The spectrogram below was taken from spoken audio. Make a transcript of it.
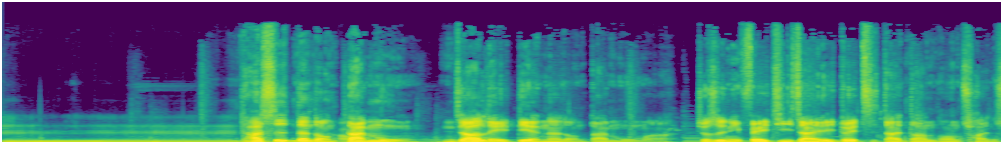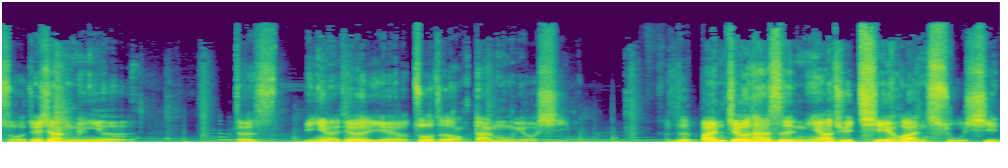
嗯，它是那种弹幕，你知道雷电那种弹幕吗？就是你飞机在一堆子弹当中穿梭，就像尼尔的尼尔就也有做这种弹幕游戏。可是斑鸠它是你要去切换属性，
